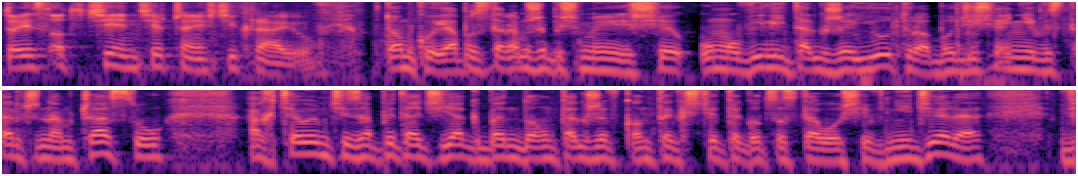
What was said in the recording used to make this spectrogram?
to jest odcięcie części kraju. Tomku, ja postaram, żebyśmy się umówili także jutro, bo dzisiaj nie wystarczy nam czasu, a chciałem cię zapytać, jak będą także w kontekście tego, co stało się w niedzielę w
